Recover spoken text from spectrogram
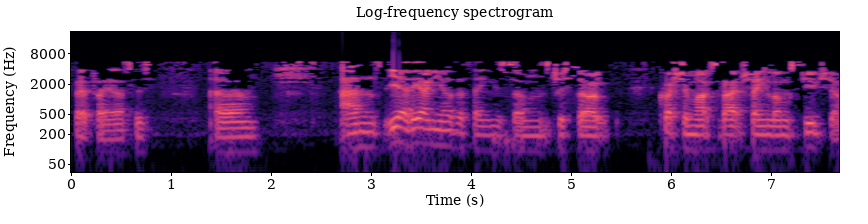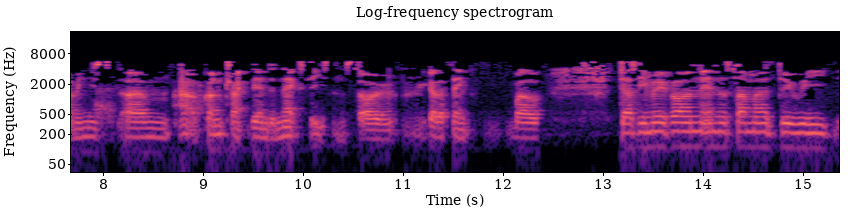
fair play, asses. Um, and yeah, the only other things, um, just uh, question marks about Shane Long's future. I mean, he's um, out of contract at the end of next season, so you got to think. Well, does he move on in the summer? Do we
